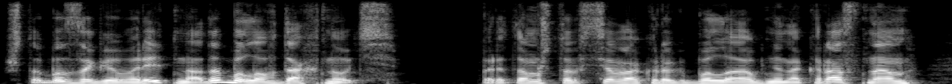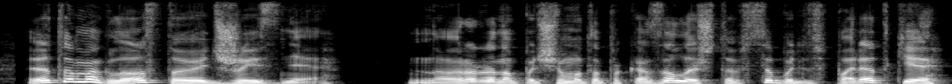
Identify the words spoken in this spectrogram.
Чтобы заговорить, надо было вдохнуть. При том, что все вокруг было огненно-красным, это могло стоить жизни. Но Рорану почему-то показалось, что все будет в порядке,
